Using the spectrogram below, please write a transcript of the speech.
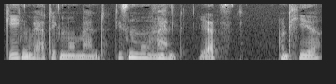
gegenwärtigen Moment, diesen Moment jetzt und hier,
